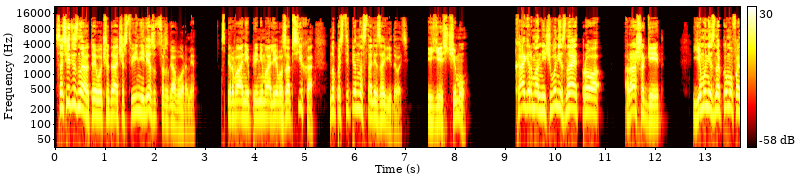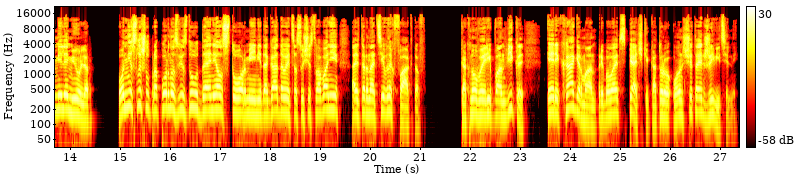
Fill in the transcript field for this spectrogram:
Соседи знают о его чудачестве и не лезут с разговорами. Сперва они принимали его за психа, но постепенно стали завидовать. И есть чему. Хагерман ничего не знает про Рашагейт. Ему не знакома фамилия Мюллер. Он не слышал про порнозвезду Дэниел Сторми и не догадывается о существовании альтернативных фактов. Как новый Рип Ван Викель, Эрик Хагерман пребывает в спячке, которую он считает живительной.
